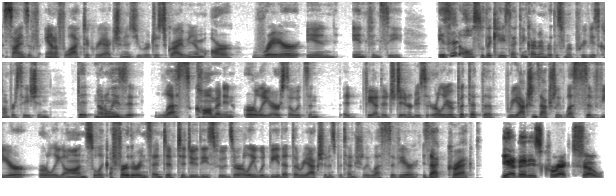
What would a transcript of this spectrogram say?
signs of anaphylactic reaction, as you were describing them, are rare in infancy, is it also the case? I think I remember this from a previous conversation that not only is it less common in earlier, so it's in advantage to introduce it earlier, but that the reaction's actually less severe early on. So, like a further incentive to do these foods early would be that the reaction is potentially less severe. Is that correct? Yeah, that is correct. So,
